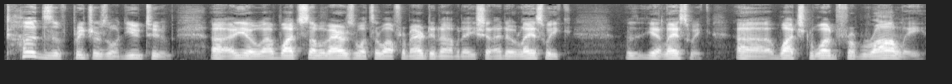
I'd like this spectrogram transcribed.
tons of preachers on YouTube. Uh, you know, I watch some of ours once in a while from our denomination. I know last week, yeah, last week, uh, watched one from Raleigh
